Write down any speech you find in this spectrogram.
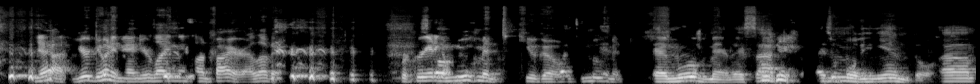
yeah, you're doing it, man. You're lighting this on fire. I love it. We're creating so, a movement, Hugo. It's a movement. A movement, exacto. es un movimiento. Um,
